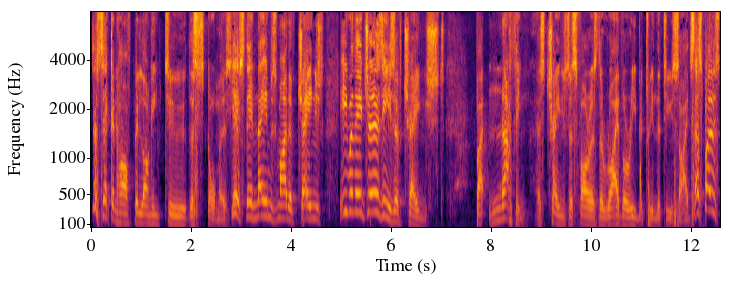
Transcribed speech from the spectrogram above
the second half belonging to the Stormers. Yes, their names might have changed, even their jerseys have changed, but nothing has changed as far as the rivalry between the two sides. I suppose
